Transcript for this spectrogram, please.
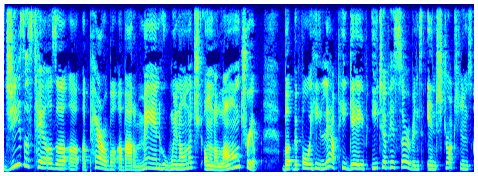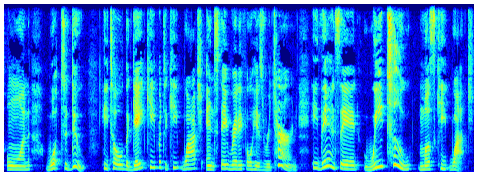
Jesus tells a, a, a parable about a man who went on a on a long trip but before he left, he gave each of his servants instructions on what to do. He told the gatekeeper to keep watch and stay ready for his return. He then said, We too must keep watch,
